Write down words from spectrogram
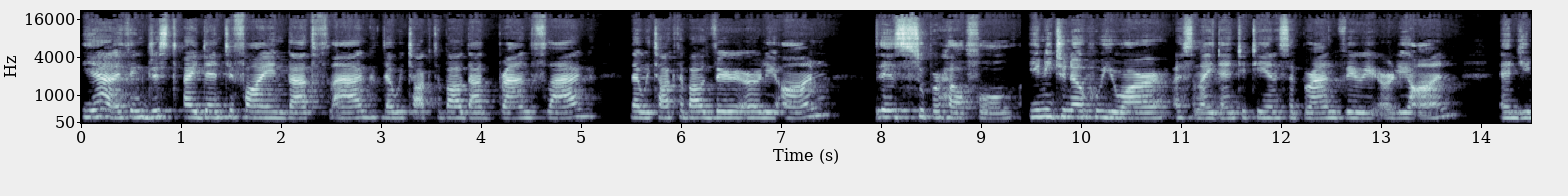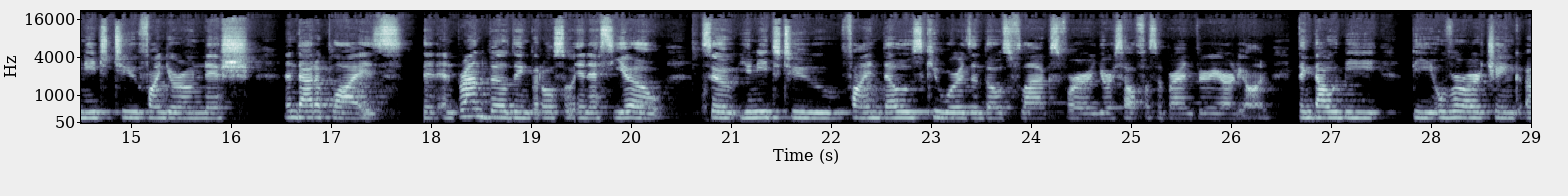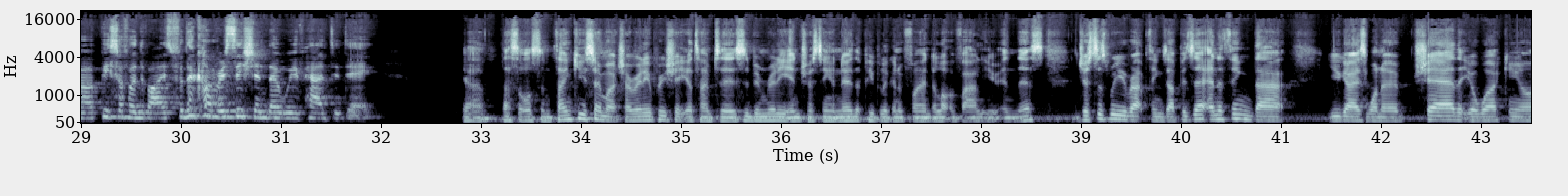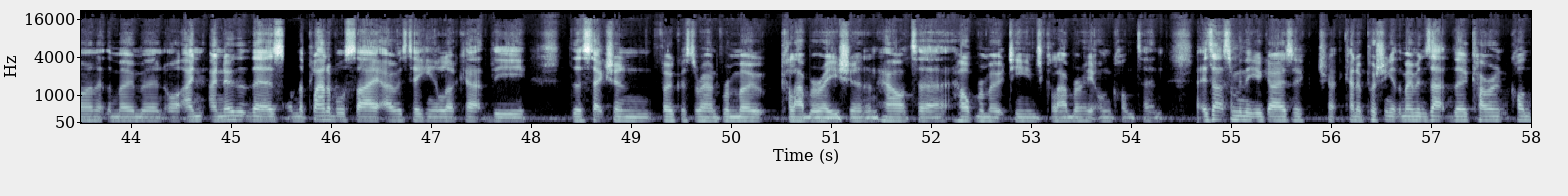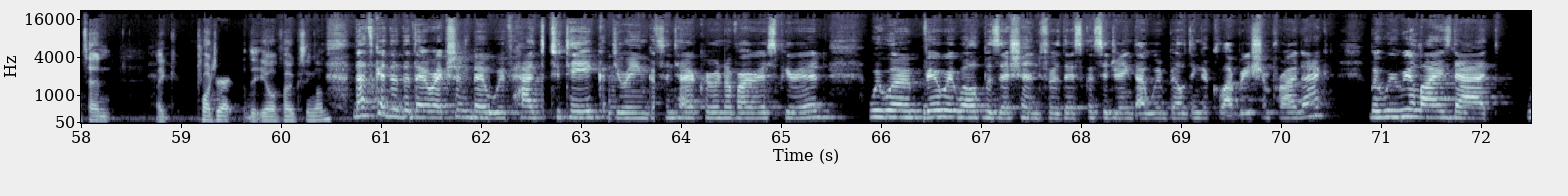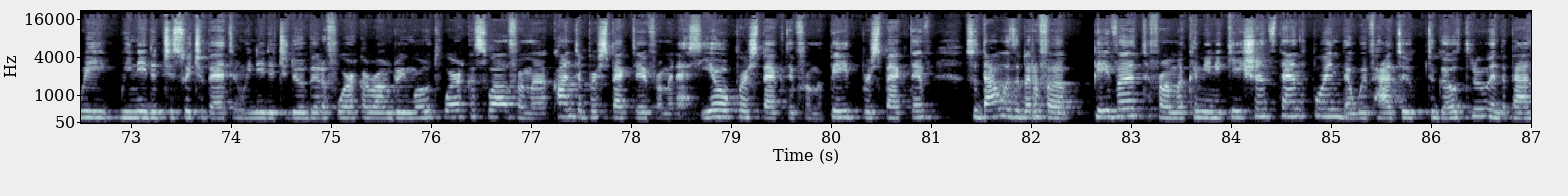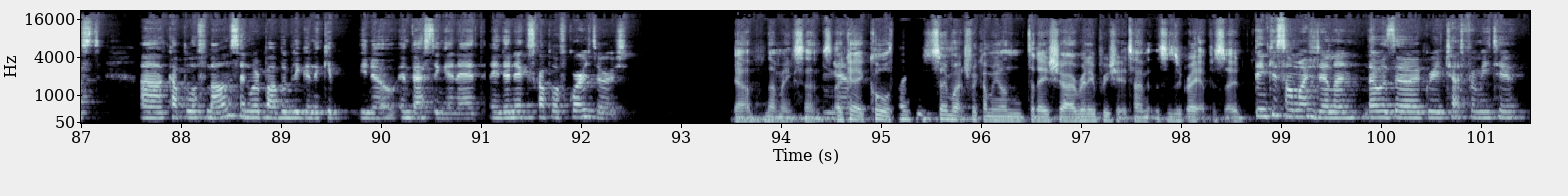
yeah, I think just identifying that flag that we talked about, that brand flag that we talked about very early on is super helpful. You need to know who you are as an identity and as a brand very early on, and you need to find your own niche. And that applies in, in brand building, but also in SEO. So you need to find those keywords and those flags for yourself as a brand very early on. I think that would be the overarching uh, piece of advice for the conversation that we've had today. Yeah, that's awesome. Thank you so much. I really appreciate your time today. This has been really interesting. I know that people are going to find a lot of value in this. Just as we wrap things up, is there anything that you guys want to share that you're working on at the moment? Or I, I know that there's on the Planable site, I was taking a look at the the section focused around remote collaboration and how to help remote teams collaborate on content. Is that something that you guys are tr- kind of pushing at the moment? Is that the current content like project that you're focusing on? That's kind of the direction that we've had to take during this entire coronavirus period. We were very well positioned for this, considering that we're building a collaboration product. But we realized that we we needed to switch a bit and we needed to do a bit of work around remote work as well from a content perspective from an seo perspective from a paid perspective so that was a bit of a pivot from a communication standpoint that we've had to, to go through in the past uh, couple of months and we're probably going to keep you know investing in it in the next couple of quarters yeah, that makes sense. Yeah. Okay, cool. Thank you so much for coming on today's show. I really appreciate your time. This was a great episode. Thank you so much, Dylan. That was a great chat for me too.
